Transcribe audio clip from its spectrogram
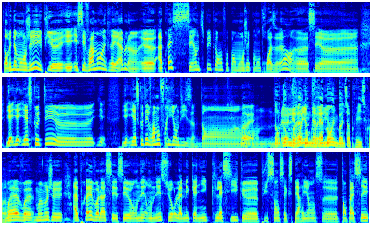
T'as envie d'en manger, et puis euh, et, et c'est vraiment agréable. Euh, après, c'est un petit peu écœurant, faut pas en manger pendant trois heures. Euh, c'est euh, il y a, y, a, y a ce côté, euh, il y, a, y ce côté vraiment friandise dans. Ouais. Dans Donc, le- donc, les vra- royaumes donc d'Amalur. vraiment une bonne surprise, quoi. Ouais, ouais, Ouais. Moi, moi, je. Après, voilà, c'est, c'est, on est, on est sur la mécanique classique, euh, puissance, expérience, euh, temps passé,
